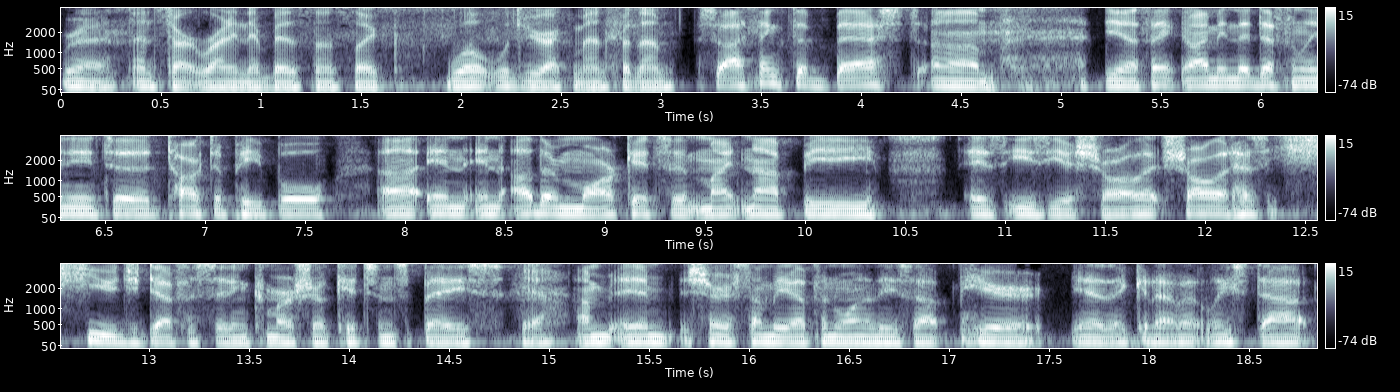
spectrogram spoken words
Right. and start running their business, like what would you recommend for them? So I think the best, um, you know, think I mean they definitely need to talk to people uh, in in other markets. It might not be as easy as Charlotte. Charlotte has a huge deficit in commercial kitchen space. Yeah. I'm, I'm sure somebody up in one of these up here, you know, they could have at least out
